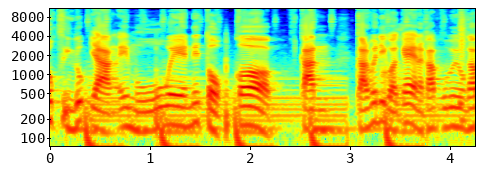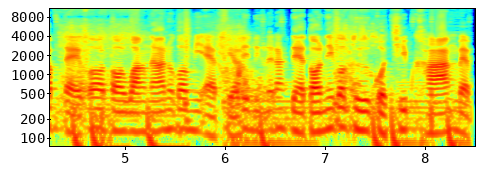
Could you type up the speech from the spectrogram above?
ทุกสิ่งทุกอย่างไอ้หมูเวนนี่ตกก็ กันกันไว้ดีกว่าแก้นะครับคุณผู้ชมครับ แต่ก็ตอนวางน้ำแล้วก็มีแอบเสียวนิดนึงด้วยนะแต่ตอนนี้ก็คือกดชิปค้างแบบ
